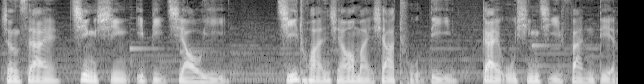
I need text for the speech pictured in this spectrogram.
正在进行一笔交易，集团想要买下土地盖五星级饭店，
